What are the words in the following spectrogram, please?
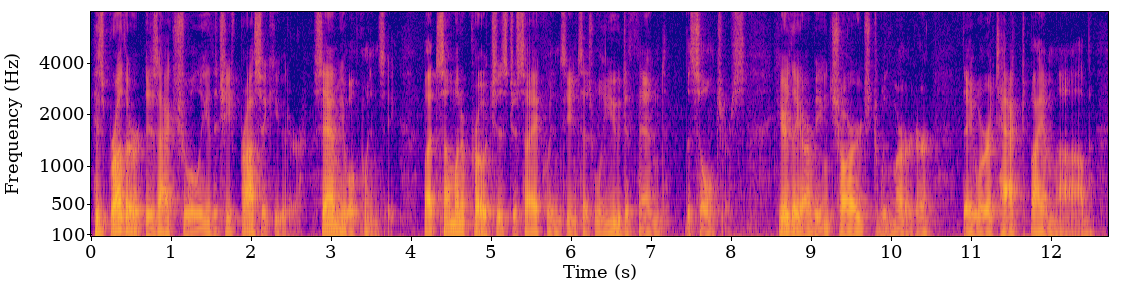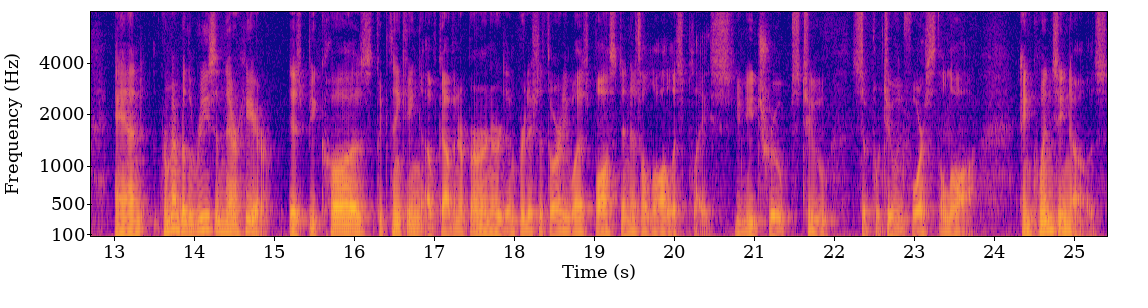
His brother is actually the chief prosecutor, Samuel Quincy. But someone approaches Josiah Quincy and says, Will you defend the soldiers? Here they are being charged with murder. They were attacked by a mob. And remember, the reason they're here is because the thinking of Governor Bernard and British authority was Boston is a lawless place. You need troops to, to enforce the law. And Quincy knows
